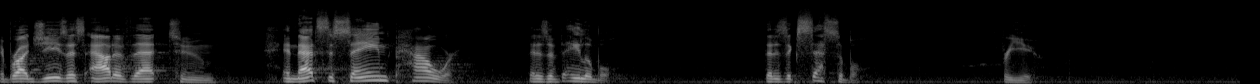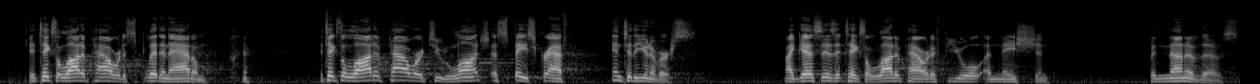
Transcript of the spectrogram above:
It brought Jesus out of that tomb. And that's the same power that is available, that is accessible for you. It takes a lot of power to split an atom. It takes a lot of power to launch a spacecraft into the universe. My guess is it takes a lot of power to fuel a nation. But none of those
